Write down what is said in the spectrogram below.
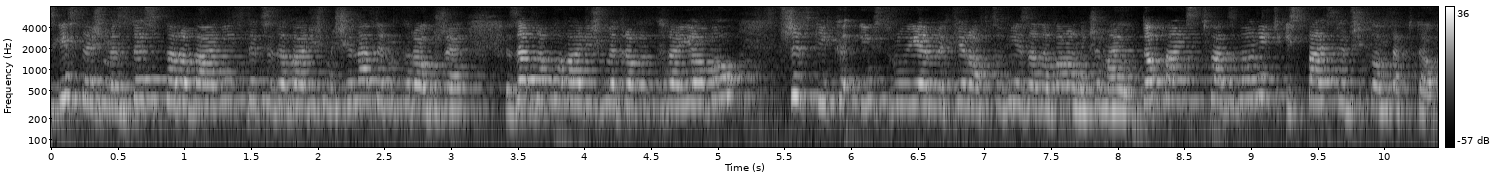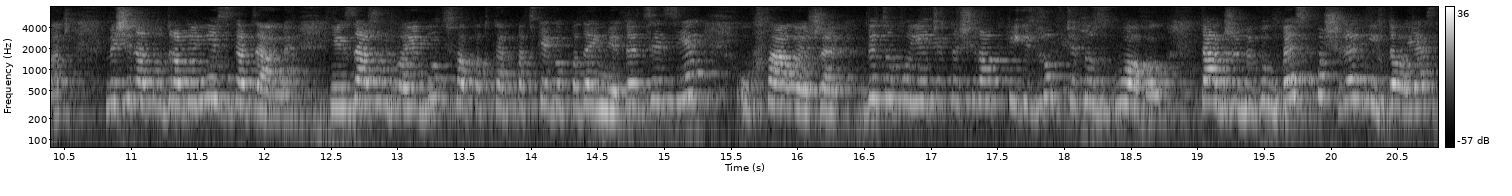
jesteśmy zdesperowani, zdecydowaliśmy się na ten krok, że zablokowaliśmy drogę krajową. Wszystkich instruujemy kierowców niezadowolonych, że mają do państwa dzwonić i z państwem się kontaktować. My się na tą drogę nie zgadzamy. Niech Zarząd Województwa Podkarpackiego podejmie decyzję, uchwałę, że wycofujecie te środki i zróbcie to z głową, tak żeby był bezpośredni dojazd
